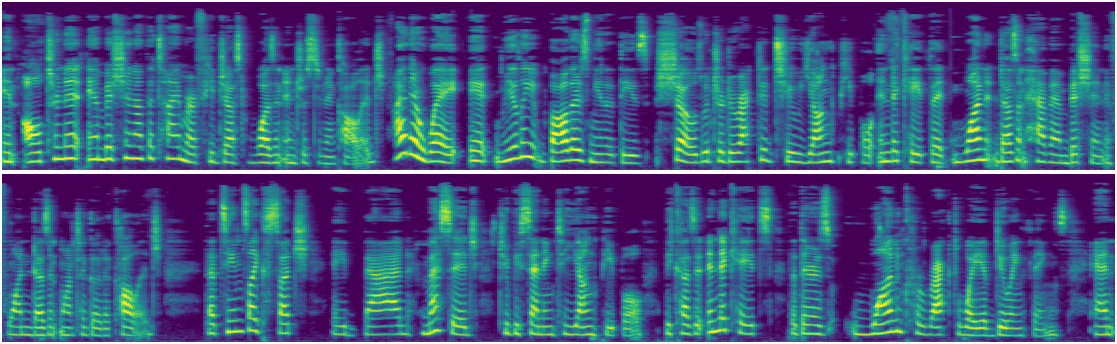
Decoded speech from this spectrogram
an alternate ambition at the time or if he just wasn't interested in college. Either way, it really bothers me that these shows, which are directed to young people, indicate that one doesn't have ambition if one doesn't want to go to college. That seems like such a bad message to be sending to young people because it indicates that there is one correct way of doing things. And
